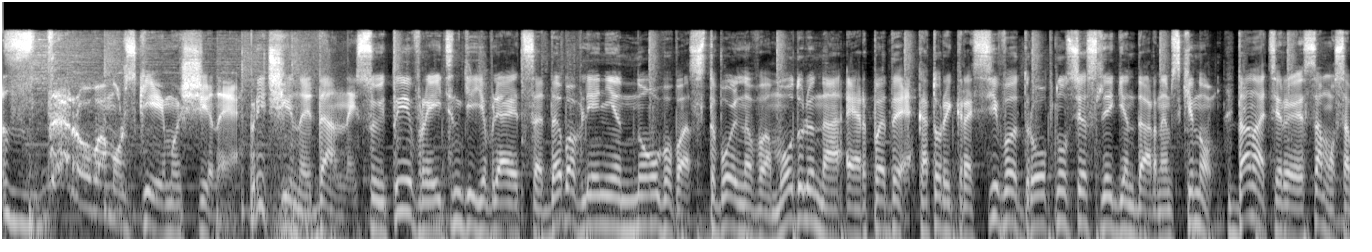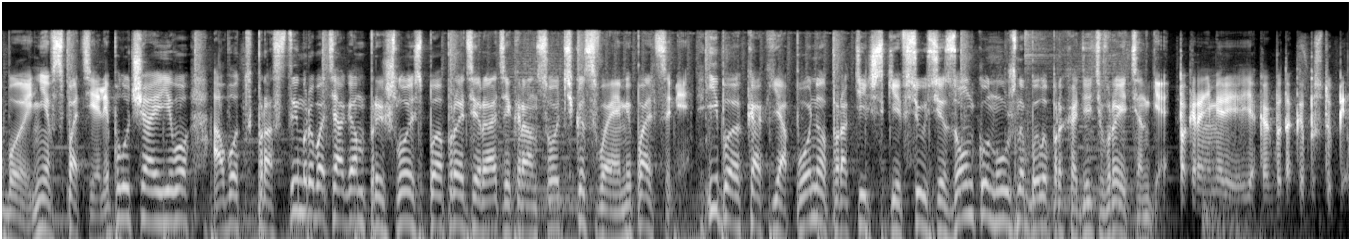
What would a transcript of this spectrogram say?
Здорово, мужские мужчины! Причиной данной суеты в рейтинге является добавление нового ствольного модуля на РПД, который красиво дропнулся с легендарным скином. Донатеры, само собой, не вспотели, получая его, а вот простым работягам пришлось попротирать экран сотика своими пальцами. Ибо, как я понял, практически всю сезонку нужно было проходить в рейтинге. По крайней мере, я как бы так и поступил.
